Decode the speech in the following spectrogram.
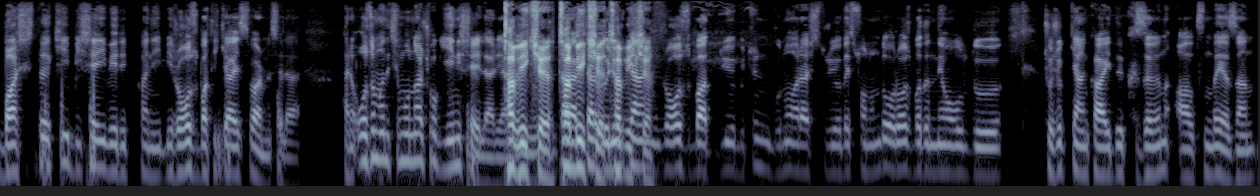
baştaki bir şey verip hani bir Rosebud hikayesi var mesela. Hani o zaman için bunlar çok yeni şeyler yani. Tabii ki, hani, tabii ki, tabii ki. Rosebud diyor, bütün bunu araştırıyor ve sonunda o Rosebud'ın ne olduğu, çocukken kaydığı kızağın altında yazan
